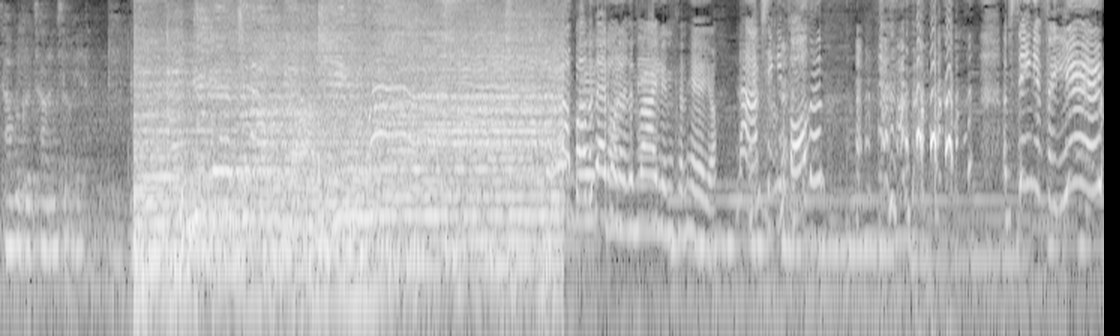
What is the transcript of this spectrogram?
to have a good time so yeah Not bothered that everyone at the drive-in can hear you. No, I'm singing for them. I'm singing for you.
